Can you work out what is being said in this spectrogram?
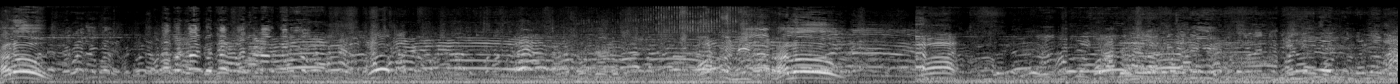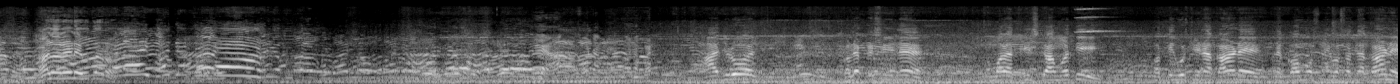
હલો હલો હાલો રેડે ઉતારો. આજરોજ કલેક્ટરશ્રીને અમારા ત્રીસ કામ વતી અતિવૃષ્ટિના કારણે અને કમોસમી વરસાદના કારણે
